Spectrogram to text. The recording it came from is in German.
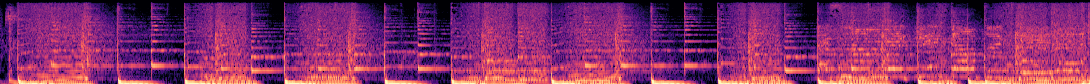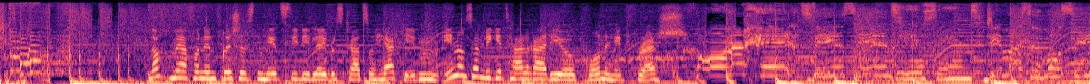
Noch mehr von den frischesten Hits, die die Labels gerade so hergeben, in unserem Digitalradio Krone Hit Fresh. Krone Hit, wir sind, wir sind die meiste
